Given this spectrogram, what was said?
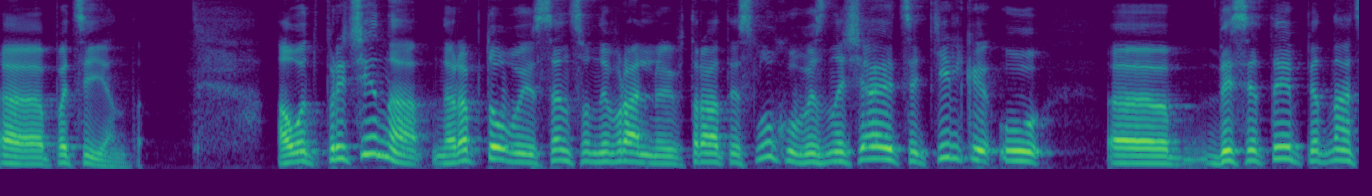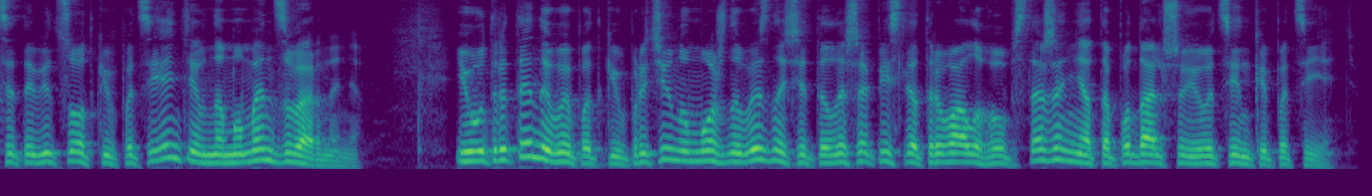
е, пацієнта. А от причина раптової сенсоневральної втрати слуху визначається тільки у е, 10-15% пацієнтів на момент звернення. І у третини випадків причину можна визначити лише після тривалого обстеження та подальшої оцінки пацієнтів.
